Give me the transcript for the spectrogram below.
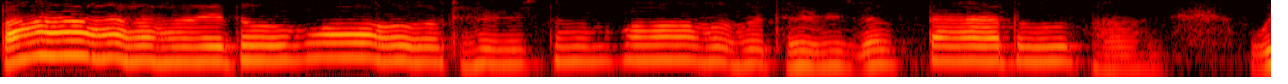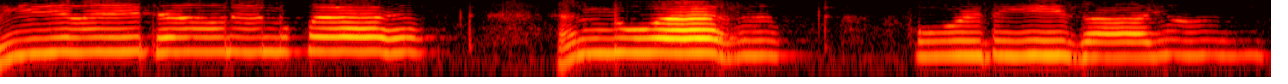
By the waters, the waters of Babylon, we lay down and wept and wept for these Zion.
